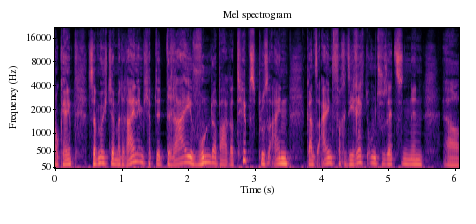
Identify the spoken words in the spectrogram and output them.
Okay, deshalb möchte ich ja mit reinnehmen. Ich habe dir drei wunderbare Tipps plus einen ganz einfach direkt umzusetzenden äh,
